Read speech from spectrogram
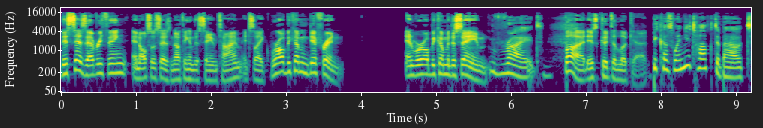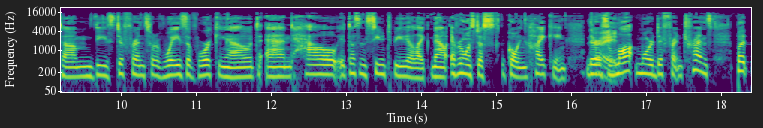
this says everything and also says nothing at the same time. It's like we're all becoming different, and we're all becoming the same. Right. But it's good to look at. Because when you talked about um, these different sort of ways of working out and how it doesn't seem to be like now everyone's just going hiking, there's Right. a lot more different trends. But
